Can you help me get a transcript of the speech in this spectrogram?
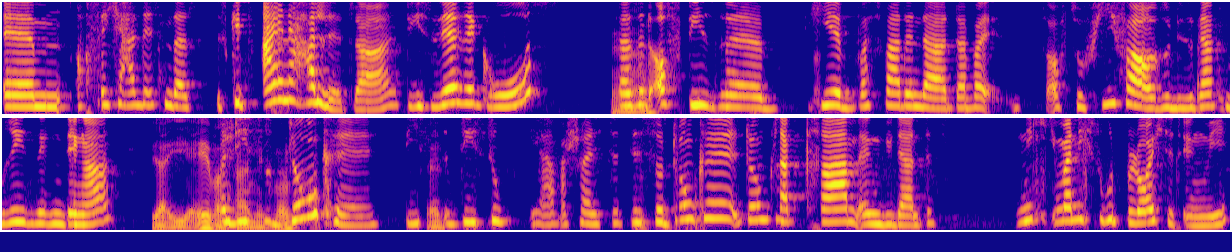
Ähm, auf welche Halle ist denn das? Es gibt eine Halle da, die ist sehr, sehr groß. Da Ja. sind oft diese, hier, was war denn da? Dabei ist oft so FIFA und so diese ganzen riesigen Dinger. ja, EA Und die ist wahrscheinlich, so ne? dunkel. Die ist, Ja. die ist so, ja, wahrscheinlich. Das ist so dunkel, dunkler Kram irgendwie da. Das ist nicht, immer nicht so gut beleuchtet irgendwie.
